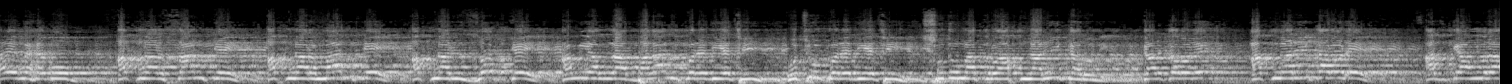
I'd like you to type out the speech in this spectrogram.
আরে মেহবুব, আপনার সানকে আপনার মানকে, আপনার ইজ্জতকে আমি আল্লাহ বালান করে দিয়েছি, উঁচু করে দিয়েছি, শুধুমাত্র আপনারই কারণে। কার কারণে? আপনারই কারণে। আজকে আমরা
